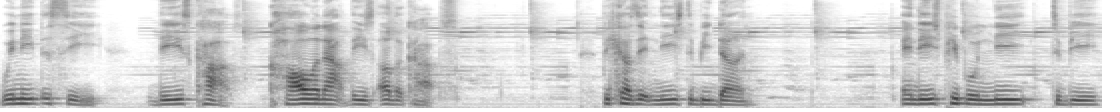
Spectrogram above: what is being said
We need to see these cops calling out these other cops. Because it needs to be done. And these people need to be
